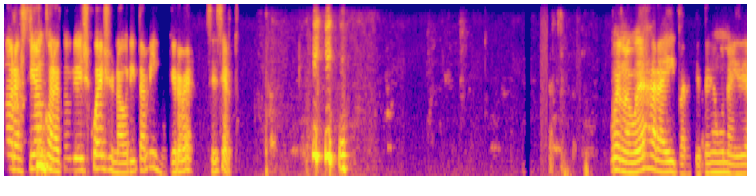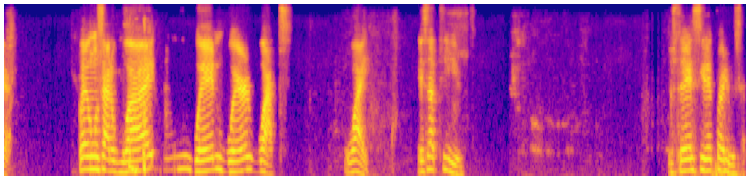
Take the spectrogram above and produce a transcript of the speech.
una oración con la WH question ahorita mismo. Quiero ver, si es cierto. Bueno, lo voy a dejar ahí para que tengan una idea. Pueden usar why, who, when, where, what. Why. It's up to you. Usted decide cuál usar.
